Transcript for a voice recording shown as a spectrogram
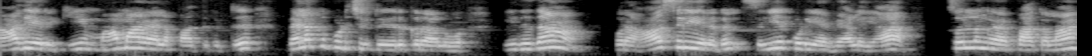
நாதேரிக்கு மாமா வேலை பார்த்துக்கிட்டு விளக்கு பிடிச்சிக்கிட்டு இருக்கிறாளோ. இதுதான் ஒரு ஆசிரியர்கள் செய்யக்கூடிய வேலையா? சொல்லுங்க பார்க்கலாம்.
